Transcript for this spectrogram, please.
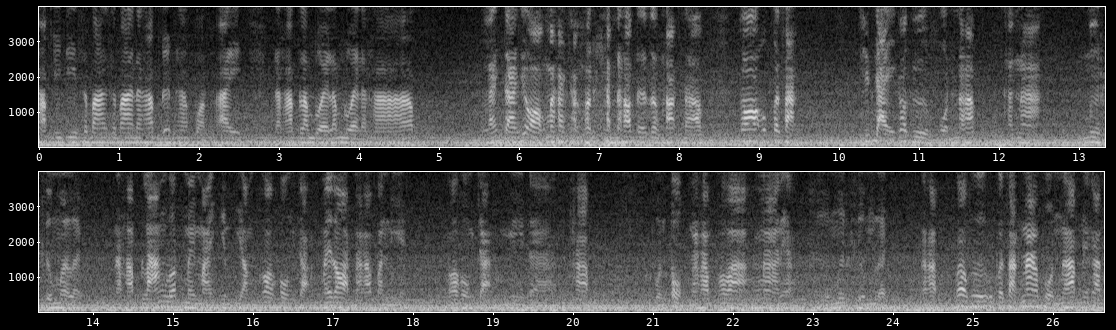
ขับดีๆ สบายๆนะครับ เดินทางปลอดภัยนะครับร่ำรวยร่ำรวยนะครับหลังจากที่ออกมาจากขอนแกนนะครับเดินสักพักนะครับ ก็อุปสรรคชิ้นใหญ่ก็คือฝนนะครับ ข้างหน้ามืดครึ้มมาเลยนะครับ ล้างรถใหม่ๆเอี่ยมๆก็คงจะไม่รอดนะครับ วันนี้ ก็คงจะมีแต่คราบฝนตกนะครับ เพราะว่าข้างหน้าเนี่ยคือมืดครึ้มเลยนะครับ ก็คืออุปสรรคหน้าฝนนะครับ ในการ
